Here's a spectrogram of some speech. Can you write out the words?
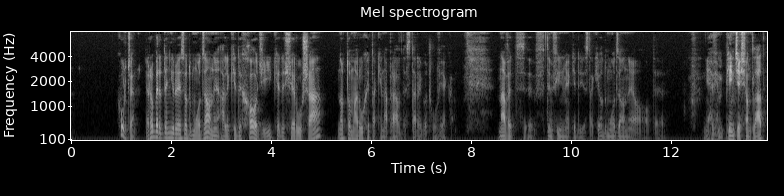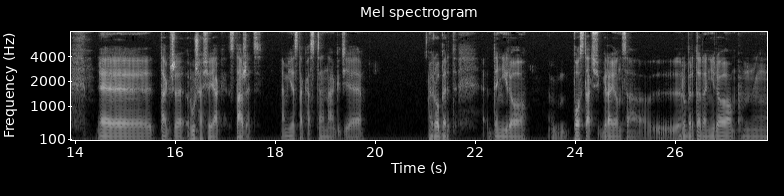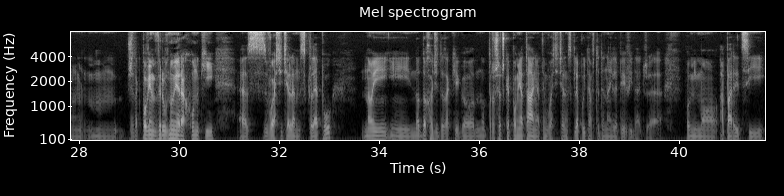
kurczę, Robert De Niro jest odmłodzony, ale kiedy chodzi, kiedy się rusza, no to ma ruchy takie naprawdę starego człowieka. Nawet w tym filmie, kiedy jest taki odmłodzony o te, nie wiem, 50 lat, e, także rusza się jak starzec. Tam jest taka scena, gdzie Robert De Niro, postać grająca e, Roberta De Niro, mm, że tak powiem, wyrównuje rachunki e, z właścicielem sklepu No i, i no dochodzi do takiego no, troszeczkę pomiatania tym właścicielem sklepu i tam wtedy najlepiej widać, że pomimo aparycji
